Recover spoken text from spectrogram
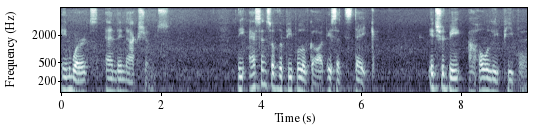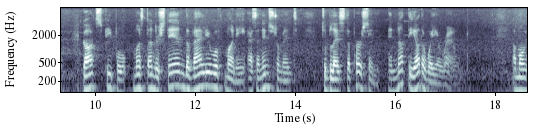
in words and in actions. The essence of the people of God is at stake. It should be a holy people. God's people must understand the value of money as an instrument to bless the person and not the other way around. Among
